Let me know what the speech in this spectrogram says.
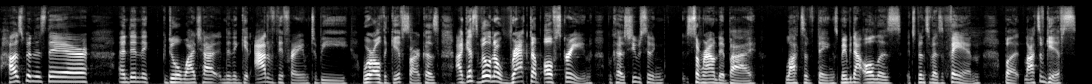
husband is there, and then they do a wide shot, and then they get out of the frame to be where all the gifts are. Because I guess Villanelle racked up off screen because she was sitting surrounded by lots of things. Maybe not all as expensive as a fan, but lots of gifts.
